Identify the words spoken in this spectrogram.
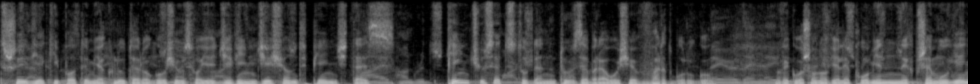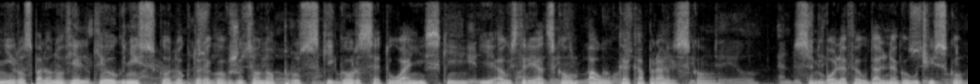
Trzy wieki po tym, jak Luther ogłosił swoje 95 tez, 500 studentów zebrało się w Wartburgu. Wygłoszono wiele płomiennych przemówień i rozpalono wielkie ognisko, do którego wrzucono pruski gorset łański i austriacką pałkę kapralską, symbole feudalnego ucisku.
